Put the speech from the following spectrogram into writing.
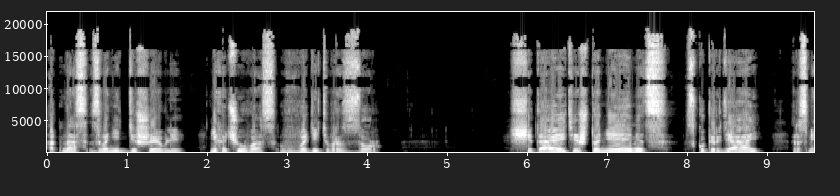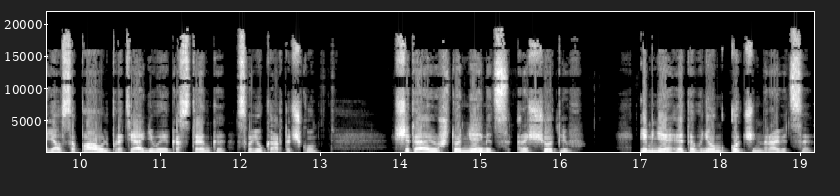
От нас звонить дешевле. Не хочу вас вводить в раззор. Считаете, что немец скупердяй? Рассмеялся Пауль, протягивая Костенко свою карточку. Считаю, что немец расчетлив, и мне это в нем очень нравится.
